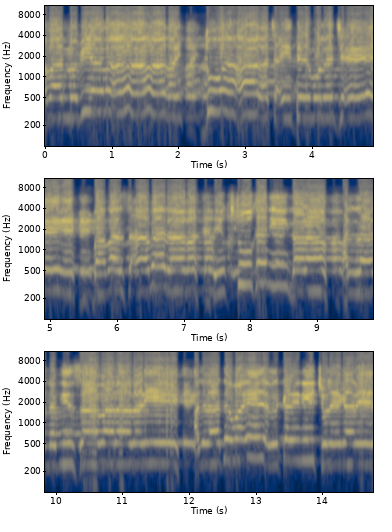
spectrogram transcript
আমার নবী আমার দোয়া চাইতে বলেছে, বাবা সাহাবারা একটুখানি দাঁড়াও, আল্লাহ নবী সাহাবারা দাঁড়িয়ে হযরত ওয়াইদ আল কারিনি চলে গেলেন।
